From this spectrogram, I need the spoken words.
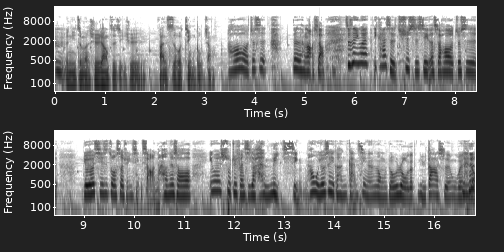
嗯，就你怎么去让自己去反思或进步这样？哦，就是。真的很好笑，就是因为一开始去实习的时候，就是尤尤其是做社群行销，然后那时候因为数据分析要很理性，然后我又是一个很感性的那种柔柔的女大生，温柔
